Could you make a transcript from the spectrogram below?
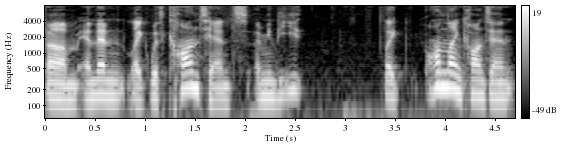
Um, and then like with content, I mean the like online content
